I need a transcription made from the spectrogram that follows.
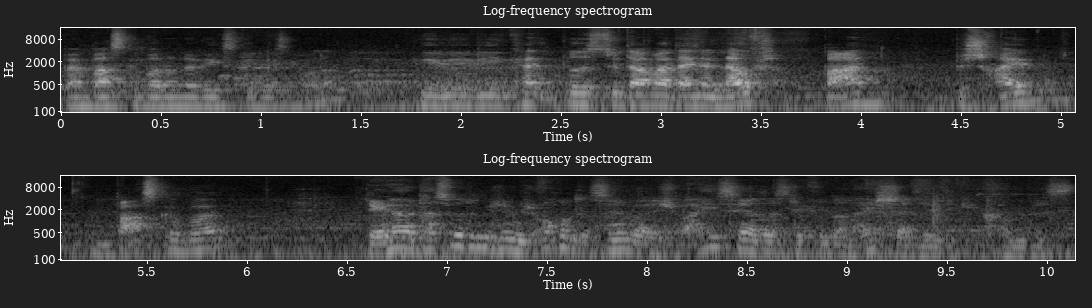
beim Basketball unterwegs gewesen, oder? Wie, wie, wie kann, würdest du da mal deine Laufbahn beschreiben im Basketball? Ja, das würde mich nämlich auch interessieren, weil ich weiß ja, dass du von der Leichtathletik gekommen bist.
